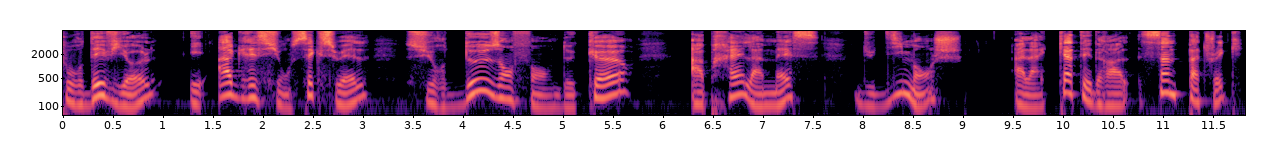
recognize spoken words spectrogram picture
pour des viols et agressions sexuelles sur deux enfants de cœur après la messe du dimanche à la cathédrale Saint Patrick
